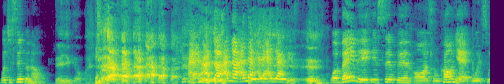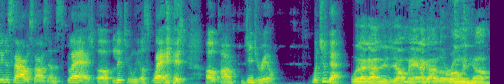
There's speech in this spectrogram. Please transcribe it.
What you sipping on? There you go. I, I know, I know, I know, I, got this. Well, baby is sipping on some cognac with sweet and sour sauce and a splash of literally a splash of um ginger ale. What you got? What I got in this, y'all, man, I got a little rum in here.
